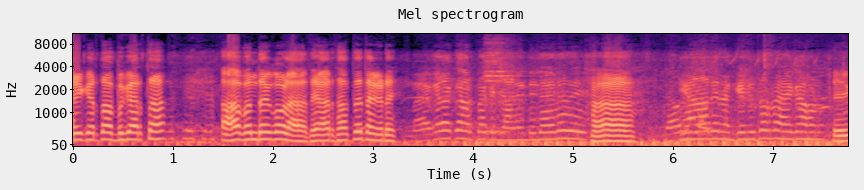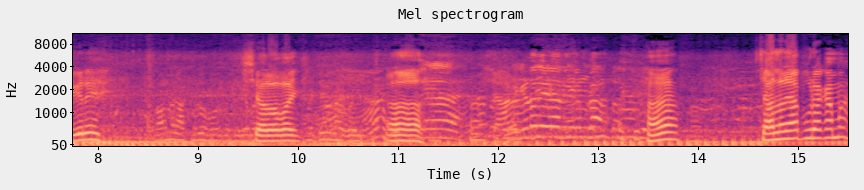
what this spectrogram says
ਹੀ ਕਰਤਾ ਅੱਬ ਕਰਤਾ। ਆਹ ਬੰਦੇ ਕੋਲ ਆ ਹਥਿਆਰ ਸਭ ਤੋਂ ਤਗੜੇ ਮੈਂ ਕਹਿੰਦਾ ਘਰ ਤੱਕ ਜਾਣੇ ਦੇਣਾ ਇਹਨਾਂ ਦੇ ਹਾਂ। ਯਾਰਾਂ ਦੇ ਰੰਗੇ ਨੂੰ ਉਤਰਨਾ ਹੈਗਾ ਹੁਣ। ਠੀਕ ਨੇ? ਚਲੋ ਬਾਈ। ਜਾਣ ਕਿਹੜਾ ਦੇਣਾ ਨਹੀਂ ਹਾਂ। ਚੱਲ ਰਿਹਾ ਪੂਰਾ ਕੰਮ?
